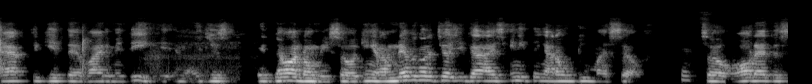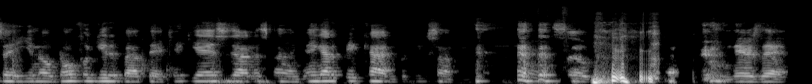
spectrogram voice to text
have to get that vitamin D. It, it just it dawned on me. So again, I'm never gonna tell you guys anything I don't do myself. So all that to say, you know, don't forget about that. Take your asses out in the sun. You ain't gotta pick cotton, but do something. so there's that.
